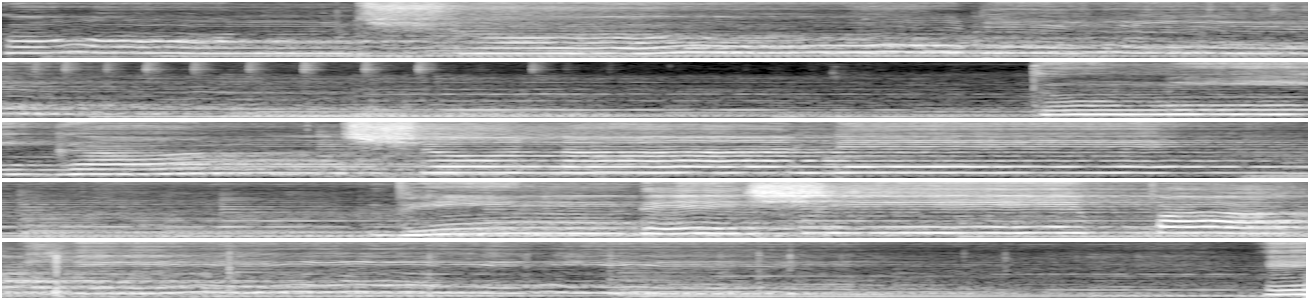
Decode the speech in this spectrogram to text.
কোন তুমি গান শোনালে ভিনদেশি পাখি এ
